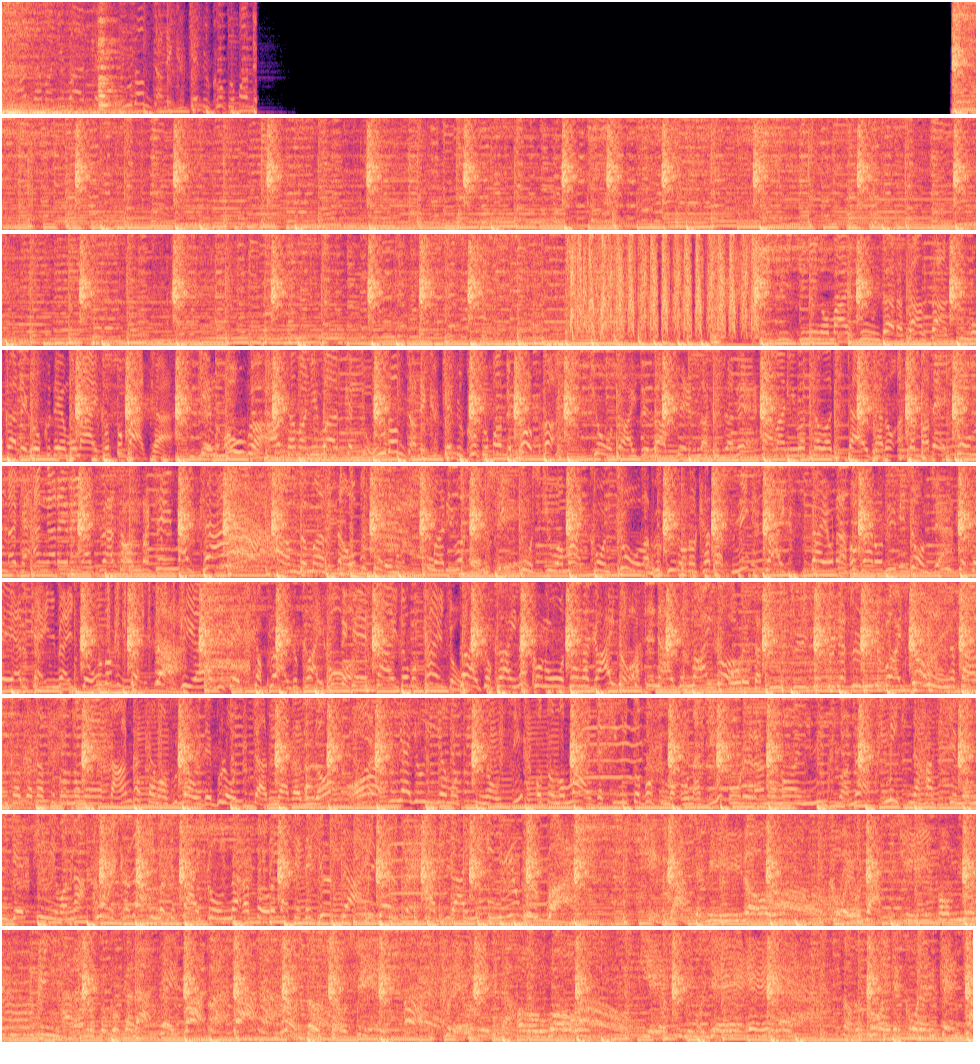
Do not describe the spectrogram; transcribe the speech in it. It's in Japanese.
散々下からろくでもないことばっかゲームオーバー頭にはか冗談じゃねかける言葉でハッハ兄弟でラブゲーム楽じゃねたまには騒ぎたいだろ朝までこんだけ上がれるやつはどんだけいますか。I'm the master of ceremony 決まりは MC 公式はマイコントローラ袋の片隅。退屈だよな他のディビジョンじゃ。見せてやるか今以上のビジネスさギア上げてくかプライド解放。でけえ態度も解除。大都会のこの大人ガイド。させないぜ迷子俺たちにでブロー使う長風呂い。やよいやも好きのうち。音の前じゃ君と僕も同じ。俺らの前に道はなし。未知な橋でも逃げる意味はなこれから。今が最高ならそれだけでグッタイ。逃げるぜ。恥じらいに言えよグッバイ。聞かせてみろ。声を出してキーポンムービン腹の底からセイバー。サーレッド調子プレーをビルな方を言えよ君も言えその声で超える限界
